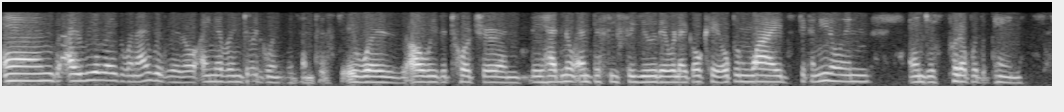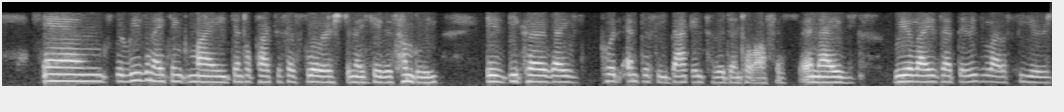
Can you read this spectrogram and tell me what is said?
And I realized when I was little, I never enjoyed going to the dentist. It was always a torture, and they had no empathy for you. They were like, okay, open wide, stick a needle in, and just put up with the pain. And the reason I think my dental practice has flourished, and I say this humbly, is because I've put empathy back into the dental office, and I've realized that there is a lot of fears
